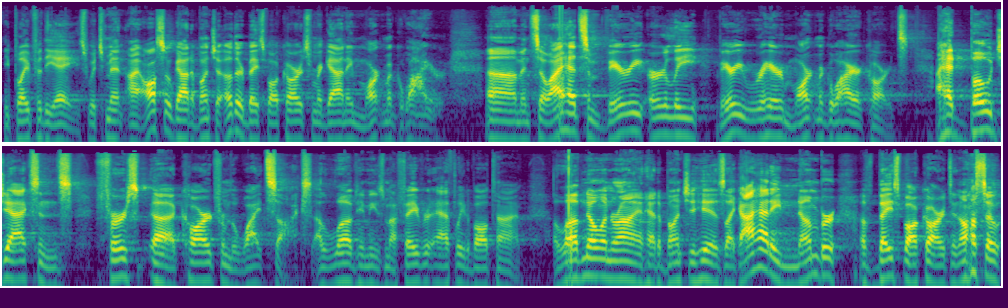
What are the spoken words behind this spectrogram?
He played for the A's, which meant I also got a bunch of other baseball cards from a guy named Mark McGwire. Um, and so I had some very early, very rare Mark McGwire cards. I had Bo Jackson's first uh, card from the White Sox. I loved him. He was my favorite athlete of all time. I love Nolan Ryan, had a bunch of his. Like, I had a number of baseball cards, and also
